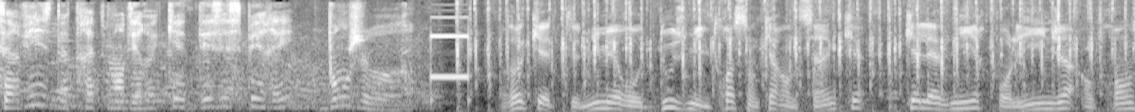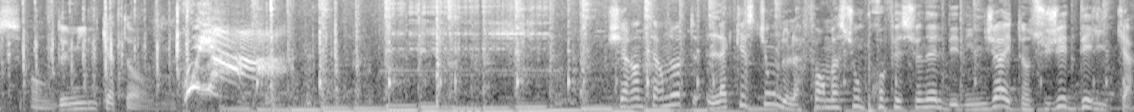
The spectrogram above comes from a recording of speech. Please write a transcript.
Service de traitement des requêtes désespérées, bonjour. Requête numéro 12345. Quel avenir pour les ninjas en France en 2014 Chers internautes, la question de la formation professionnelle des ninjas est un sujet délicat.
